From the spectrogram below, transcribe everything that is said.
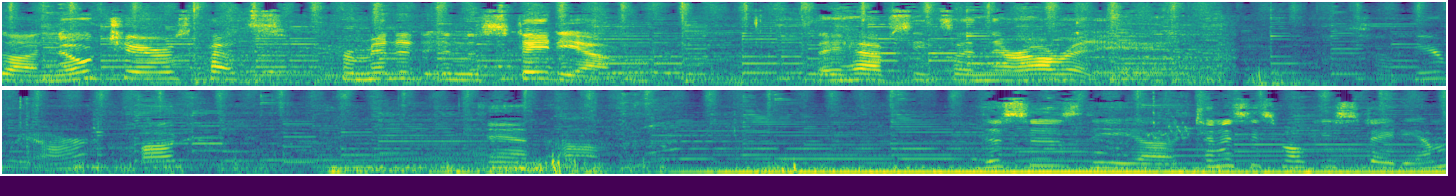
uh, no chairs, pets permitted in the stadium. They have seats in there already. So here we are, bug. And um, this is the uh, Tennessee Smokies Stadium.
